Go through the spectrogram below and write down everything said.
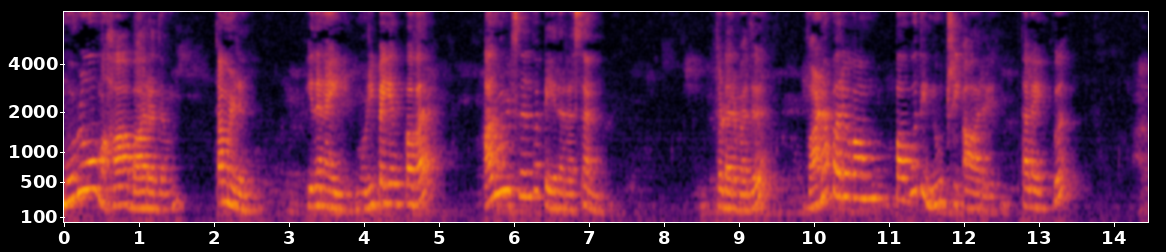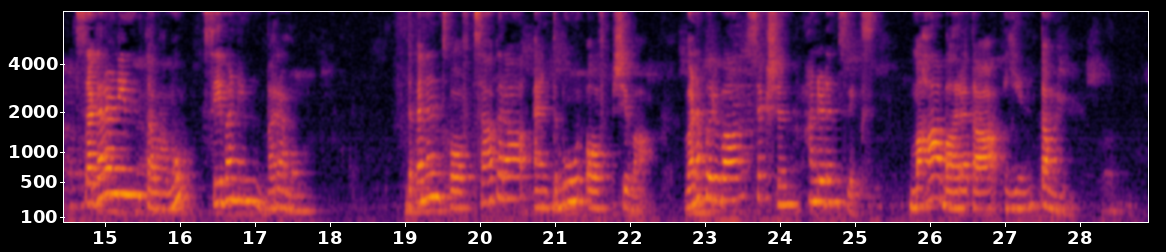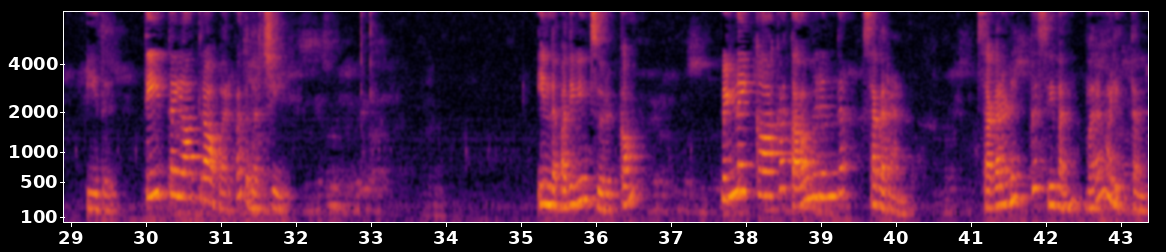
முழு மகாபாரதம் தமிழில் இதனை மொழிபெயர்ப்பவர் அருள் செல்வ பேரரசன். தொடர்வது வனபருவம் பகுதி நூற்றி ஆறு. தலைப்பு சகரனின் தவமும் சிவனின் வரமும். The penance of Sagara and the boon of Shiva Vanaparva section hundred and six Mahabharata in Tamil. இது தீர்த்த யாத்ரா பர்வ தொடர்ச்சி. இந்த பதிவின் சுருக்கம் பிள்ளைக்காக தவமிருந்த சகரன். சகரனுக்கு சிவன் வரமளித்தல்.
